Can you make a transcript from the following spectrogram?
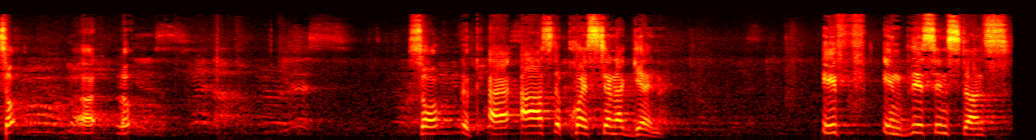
So, uh, look. So I ask the question again. If in this instance,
